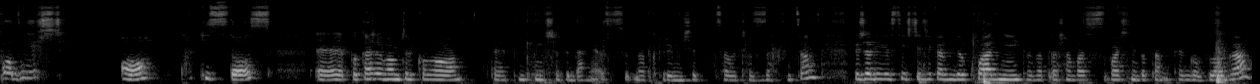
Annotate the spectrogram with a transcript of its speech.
podnieść? O, taki stos. E, pokażę Wam tylko te piękniejsze wydania, nad którymi się cały czas zachwycam. Jeżeli jesteście ciekawi dokładniej, to zapraszam Was właśnie do tamtego vloga.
